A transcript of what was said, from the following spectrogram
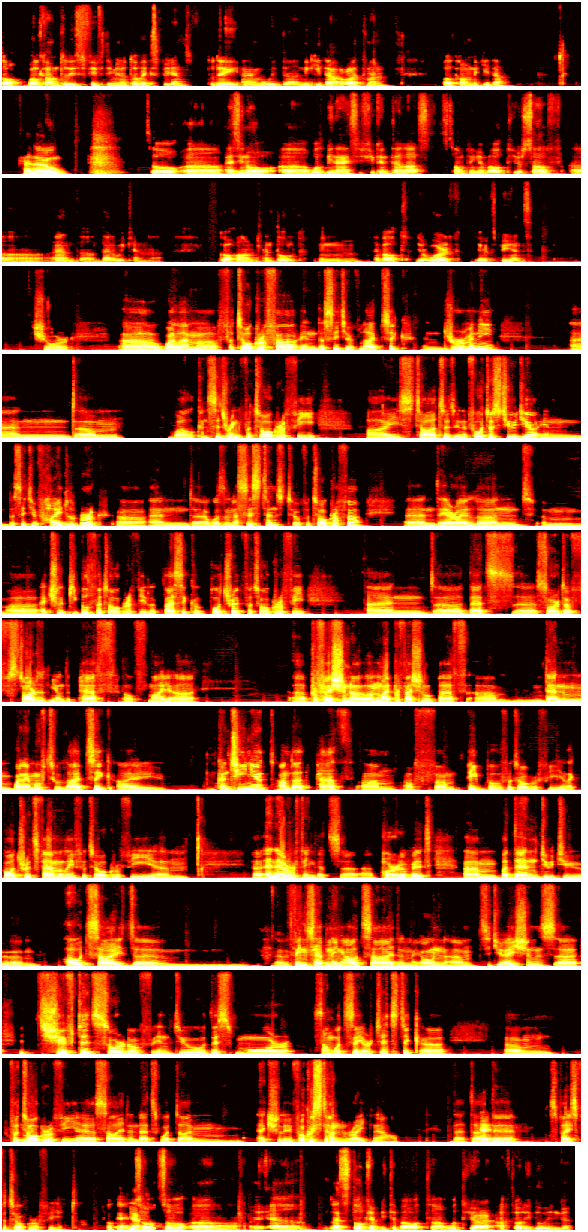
So, welcome to this 50 minute of experience. Today I'm with uh, Nikita Reutemann. Welcome, Nikita. Hello. So, uh, as you know, uh, would be nice if you can tell us something about yourself, uh, and uh, then we can uh, go on and talk in about your work, your experience. Sure. Uh, well, I'm a photographer in the city of Leipzig in Germany. And um, well, considering photography, I started in a photo studio in the city of Heidelberg, uh, and I was an assistant to a photographer. And there I learned um, uh, actually people photography, like classical portrait photography. And uh, that's uh, sort of started me on the path of my uh, uh, professional on my professional path. Um, then when I moved to Leipzig, I continued on that path um, of um, people photography, like portraits, family photography, um, uh, and everything that's uh, part of it. Um, but then, due to um, outside uh, things happening outside and my own um, situations, uh, it shifted sort of into this more, some would say, artistic uh, um, photography yeah. uh, side, and that's what I'm actually focused on right now. That uh, okay. the space photography. Okay. Yeah. So so uh, let's talk a bit about what you are actually doing.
